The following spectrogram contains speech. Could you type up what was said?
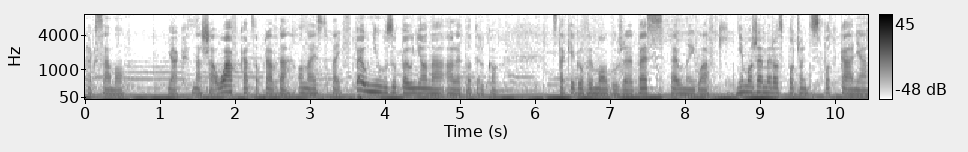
Tak samo jak nasza ławka, co prawda ona jest tutaj w pełni uzupełniona, ale to tylko z takiego wymogu, że bez pełnej ławki nie możemy rozpocząć spotkania,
